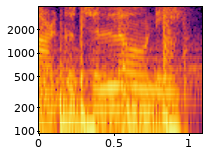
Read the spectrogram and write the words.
Marco Celloni.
